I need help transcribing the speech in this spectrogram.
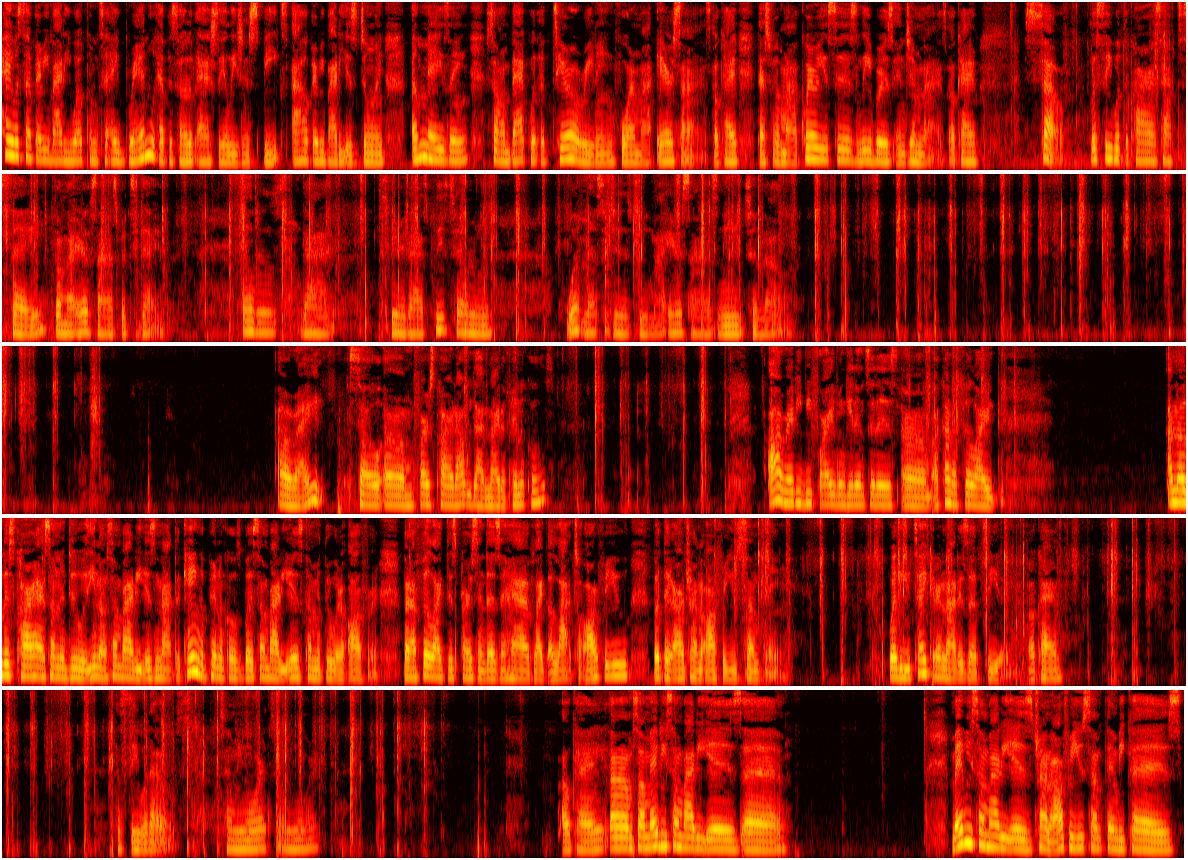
Hey, what's up, everybody? Welcome to a brand new episode of Ashley Elysian Speaks. I hope everybody is doing amazing. So, I'm back with a tarot reading for my air signs, okay? That's for my Aquariuses, Libras, and Geminis, okay? So, let's see what the cards have to say for my air signs for today. Angels, God, Spirit guys, please tell me what messages do my air signs need to know? All right. So, um, first card out, we got Knight of Pentacles. Already, before I even get into this, um, I kind of feel like I know this card has something to do with, you know, somebody is not the king of pentacles, but somebody is coming through with an offer. But I feel like this person doesn't have like a lot to offer you, but they are trying to offer you something. Whether you take it or not is up to you, okay? Let's see what else. Tell me more, tell me more. Okay. Um so maybe somebody is uh maybe somebody is trying to offer you something because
